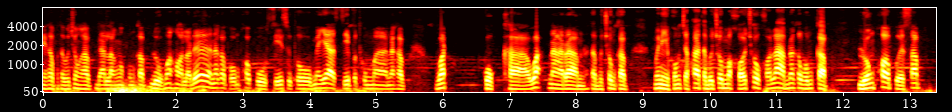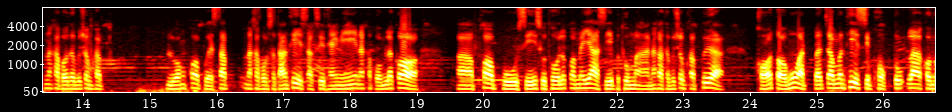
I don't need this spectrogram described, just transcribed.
นี่ครับท่านผู้ชมครับด้านหลังของผมครับลูกมหอลาเดอร์นะครับผมพ่อปู่ศรีสุโธแม่ย่าศรีปทุมมานะครับวัดกกขาวนารามนะท่านผู้ชมครับเมื่อนี้ผมจะพาท่านผู้ชมมาขอโชคขอลาบนะครับผมกับหลวงพ่อเปิดทรัพย์นะครับผมท่านผู้ชมครับหลวงพ่อเปิดทรัพย์นะครับผมสถานที่ศักดิ์สิทธิ์แห่งนี้นะครับผมแล้วก็ พ่อปู่ศรีสุโธแล้วก็แม่ย่าศรีปทุมมานะครับท่านผู้ชมครับเพื่อขอต่องวดประจำวันที่ 16 ตุลาคม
